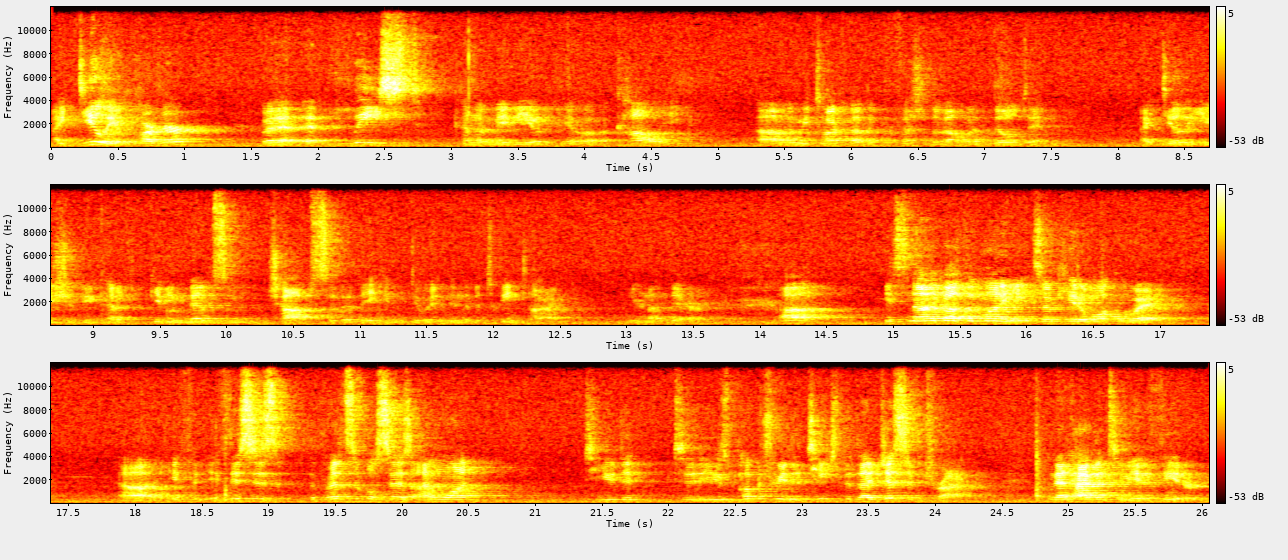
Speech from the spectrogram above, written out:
ideally a partner, but at, at least kind of maybe a, you know, a colleague. Um, and we talked about the professional development built in. Ideally, you should be kind of giving them some chops so that they can do it in the between time when you're not there. Uh, it's not about the money. It's okay to walk away. Uh, if, if this is, the principal says, I want to you to, to use puppetry to teach the digestive tract, and that happened to me at a theater.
